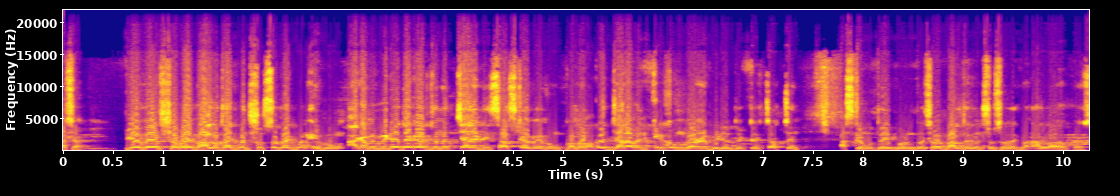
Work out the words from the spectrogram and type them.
আচ্ছা প্রিয় সবাই ভালো থাকবেন সুস্থ থাকবেন এবং আগামী ভিডিও দেখার জন্য চ্যানেলটি সাবস্ক্রাইব এবং কমেন্ট করে জানাবেন কীরকম ধরনের ভিডিও দেখতে চাচ্ছেন। আজকের মতো এই পর্যন্ত সবাই ভালো থাকবেন সুস্থ থাকবেন আল্লাহ হাফেজ।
